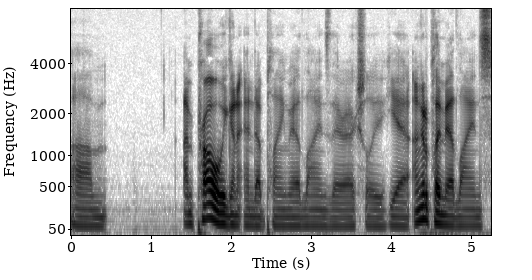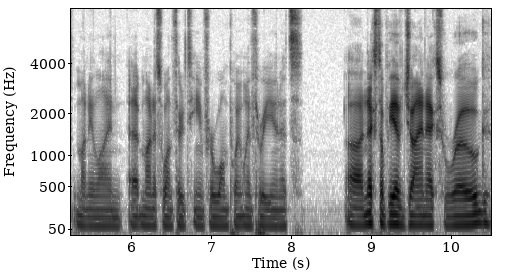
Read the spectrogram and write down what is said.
Um, I'm probably going to end up playing Mad Lions there. Actually, yeah, I'm going to play Mad Lions money line at minus 113 for 1.13 units. Uh, next up, we have Giant X Rogue.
